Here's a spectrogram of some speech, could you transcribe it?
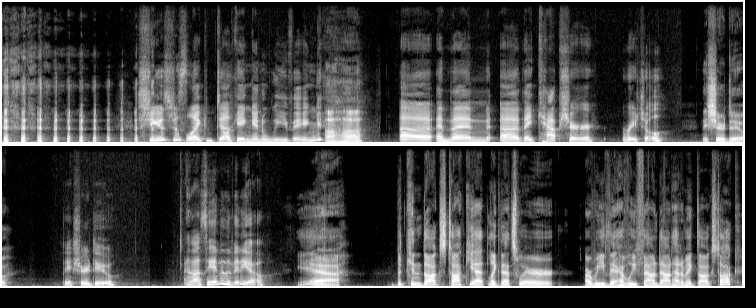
she is just like ducking and weaving. Uh huh. Uh and then uh they capture Rachel. They sure do. They sure do. And that's the end of the video. Yeah. But can dogs talk yet? Like that's where are we there have we found out how to make dogs talk?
